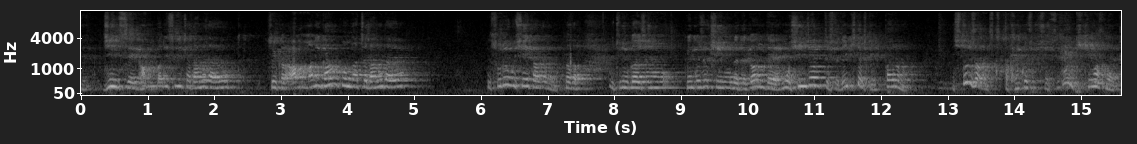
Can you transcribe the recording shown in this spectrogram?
で人生頑張りすぎちゃダメだよそれからあんまり頑固になっちゃダメだよ。それを教えてあげるの。だからうちの会社の健康食品飲んでてがんでもう死んじゃうって人で生きてる人いっぱいいるの。一人さんが作った健康食品すごい効きますね。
